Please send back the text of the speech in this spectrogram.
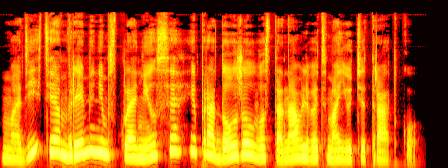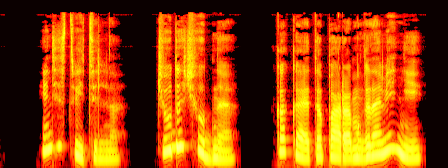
Мади тем временем склонился и продолжил восстанавливать мою тетрадку. И действительно, чудо чудное. Какая-то пара мгновений,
